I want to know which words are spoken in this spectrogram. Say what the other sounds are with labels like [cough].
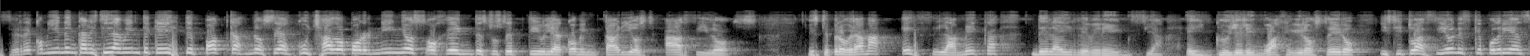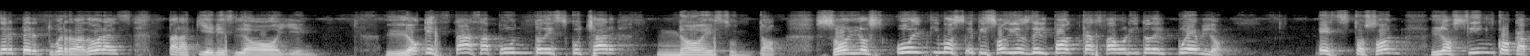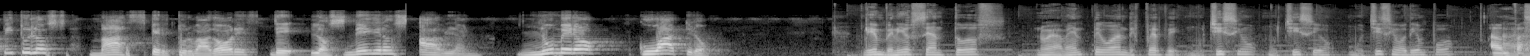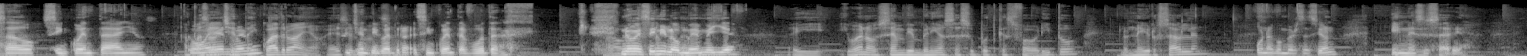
Se recomienda encarecidamente que este podcast no sea escuchado por niños o gente susceptible a comentarios ácidos. Este programa es la meca de la irreverencia e incluye lenguaje grosero y situaciones que podrían ser perturbadoras para quienes lo oyen. Lo que estás a punto de escuchar no es un top, son los últimos episodios del podcast favorito del pueblo estos son los cinco capítulos más perturbadores de Los Negros Hablan. Número 4. Bienvenidos sean todos nuevamente, Juan, después de muchísimo, muchísimo, muchísimo tiempo. Han Ah, pasado 50 años. Han ¿Cómo pasado es el meme? 84 años. ese es el 84, 50, puta. [laughs] meme. No me sé ni los memes ya. Y, y bueno, sean bienvenidos a su podcast favorito, Los Negros Hablan. Una conversación innecesaria.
